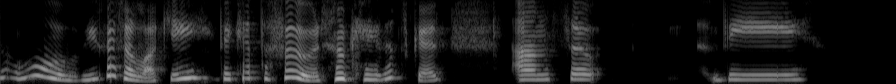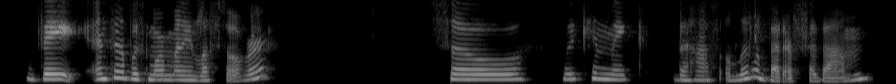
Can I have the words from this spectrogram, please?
Ooh, you guys are lucky. They kept the food. Okay, that's good. Um, so the, they ended up with more money left over. So we can make the house a little better for them.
